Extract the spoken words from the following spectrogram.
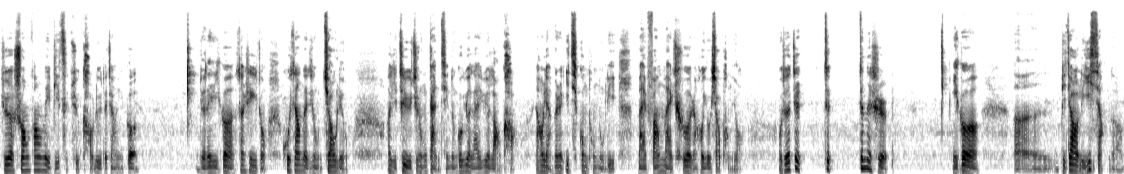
需要双方为彼此去考虑的这样一个。我觉得一个算是一种互相的这种交流啊，以至于这种感情能够越来越牢靠，然后两个人一起共同努力买房买车，然后有小朋友。我觉得这这真的是一个呃比较理想的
